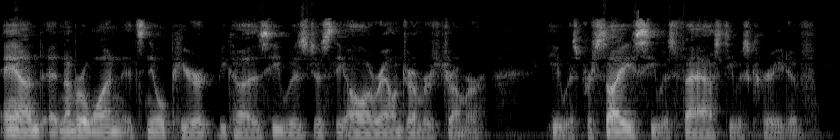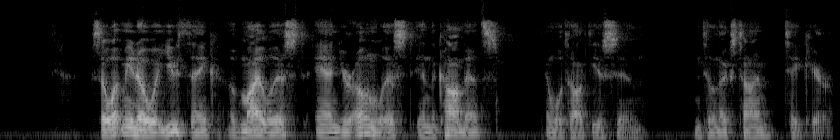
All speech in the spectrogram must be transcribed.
And at number one, it's Neil Peart because he was just the all-around drummer's drummer. He was precise, he was fast, he was creative. So let me know what you think of my list and your own list in the comments, and we'll talk to you soon. Until next time, take care.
